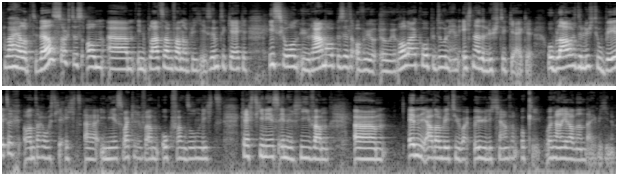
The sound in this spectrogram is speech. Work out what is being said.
Wat helpt wel, s ochtends, om um, in plaats van op je gsm te kijken, is gewoon je raam openzetten of je, je rolluik open doen en echt naar de lucht te kijken. Hoe blauwer de lucht, hoe beter, want daar word je echt uh, ineens wakker van. Ook van zonlicht krijg je ineens energie van. Um, en ja, dan weet je, je lichaam van, oké, we gaan hier aan een dag beginnen.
